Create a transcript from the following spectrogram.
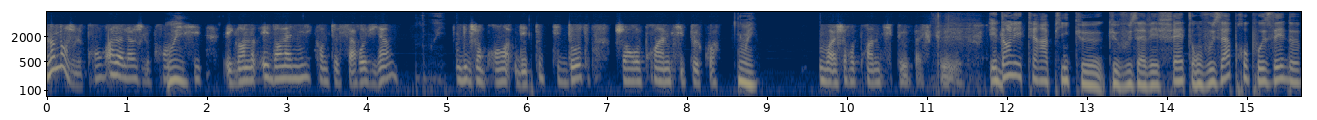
Non, non, je le prends. Ah là là, je le prends oui. Et, dans, et dans la nuit, quand ça revient, dès que j'en prends des toutes petites doses, j'en reprends un petit peu, quoi. Oui. Moi, je reprends un petit peu parce que. Et dans les thérapies que, que vous avez faites, on vous a proposé de,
